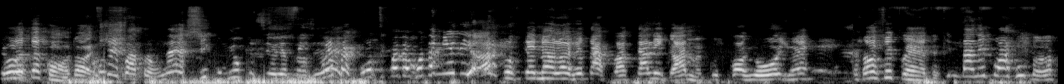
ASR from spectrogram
Eu vou ter conta, olha. Poxa, patrão, não é 5 mil que o senhor ia trazer? 50 conto, 50 conto é minha diária. Porque minha loja tá fraca, tá ligado, mano, que os corre hoje, né? Só 50. Não dá nem pro ajudante.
